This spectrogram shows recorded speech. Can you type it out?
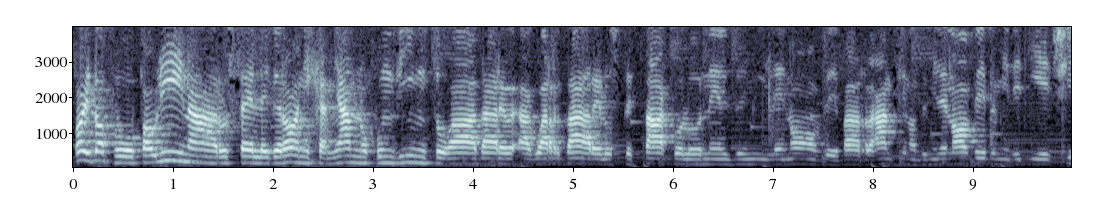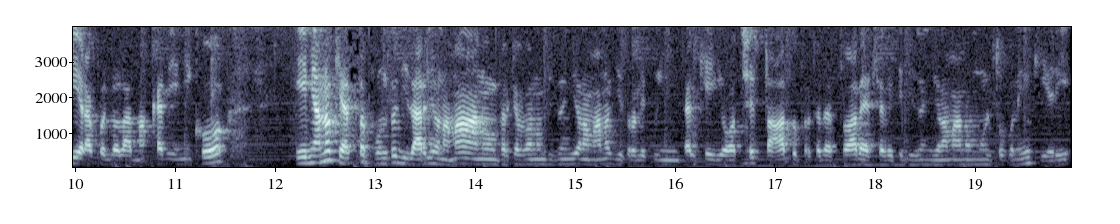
Poi dopo Paolina, Rossella e Veronica mi hanno convinto a, dare- a guardare lo spettacolo nel 2009, barra- anzi no, 2009-2010, era quello l'anno accademico, e mi hanno chiesto appunto di dargli una mano perché avevano bisogno di una mano dietro le quinte, al che io ho accettato perché ho detto vabbè se avete bisogno di una mano molto volentieri.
